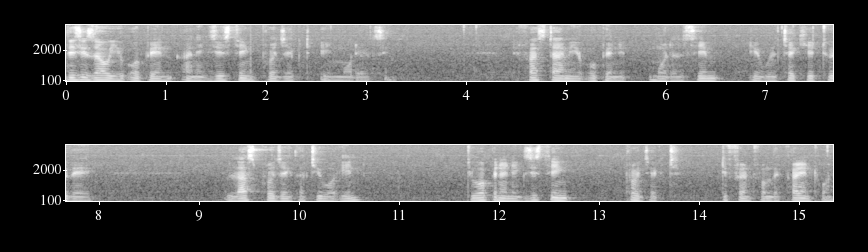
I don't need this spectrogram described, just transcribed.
This is how you open an existing project in Model ModelSim. The first time you open Model ModelSim, it will take you to the last project that you were in. To open an existing project different from the current one,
